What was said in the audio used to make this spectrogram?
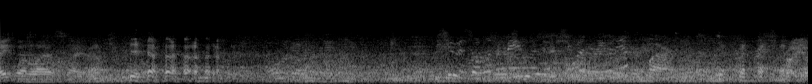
Late one last night, huh? Yeah. She was almost a babysitter. She wasn't even at the bar. All right,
